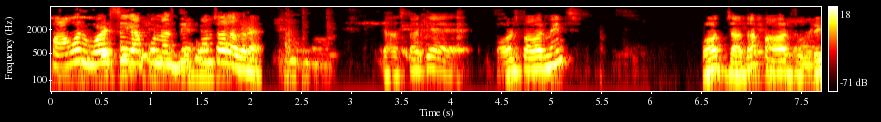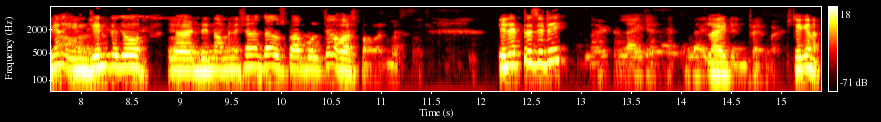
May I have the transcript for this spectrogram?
पावर वर्ड से आपको नज़दीक कौन सा लग रहा है? हंसता क्या है? हॉर्स पावर मीन्स बहुत ज़्यादा पावरफुल ठीक है ना इंजन का जो डिनोमिनेशन होता है, उसको आप बोलते हैं horse power electricity light and favour ठीक है ना?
